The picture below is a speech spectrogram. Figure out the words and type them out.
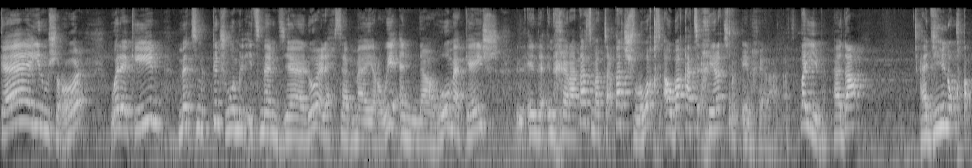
كاين مشروع ولكن ما تمكنش هو من الإتمام ديالو على حساب ما يروي أنه ما كاينش الانخراطات ما تعطاتش في الوقت أو باقا تأخيرات في الانخراطات. طيب هذا هذه نقطة.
